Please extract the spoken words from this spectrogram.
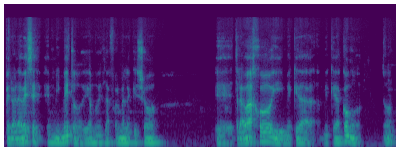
pero a la vez es, mi método, digamos, es la forma en la que yo eh, trabajo y me queda, me queda cómodo, ¿no?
